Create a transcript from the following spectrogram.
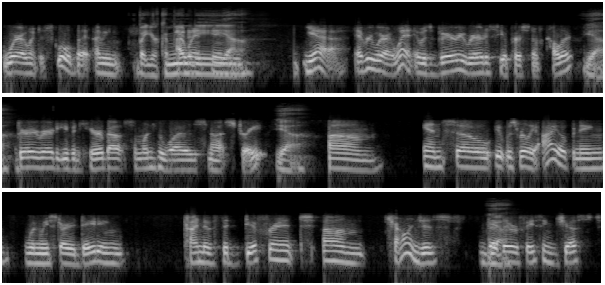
where I went to school, but I mean, but your community, in, yeah yeah, everywhere I went, it was very rare to see a person of color. Yeah. Very rare to even hear about someone who was not straight. Yeah. Um, and so it was really eye opening when we started dating, kind of the different um, challenges that yeah. they were facing just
